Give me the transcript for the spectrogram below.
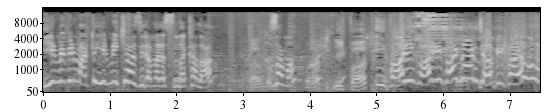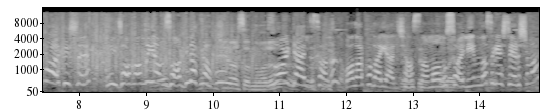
21 Mart'la 22 Haziran arasında kalan zaman. İlkbahar. İlkbahar, ilkbahar, ilkbahar alkışları. Heyecanlandın yalnız abi. Bir dakika. Bir şey var sandım arada. Zor geldi sandın. Valla kolay geldi şansına ama onu söyleyeyim. Nasıl geçti yarışma?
